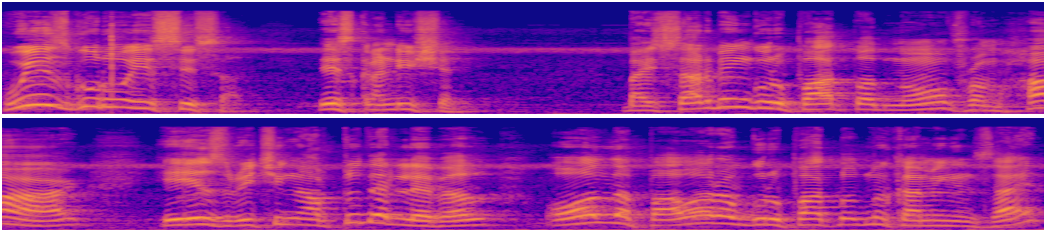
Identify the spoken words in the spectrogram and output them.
Who is Guru? Is Sisa. This condition. By serving Guru Padma from heart, he is reaching up to that level, all the power of Guru Padma coming inside,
